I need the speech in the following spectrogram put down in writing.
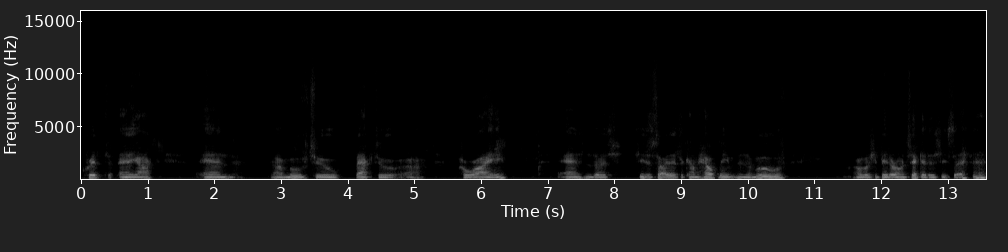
quit Antioch and uh, move to back to uh, Hawaii. And uh, she decided to come help me in the move, although she paid her own ticket, as she said.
